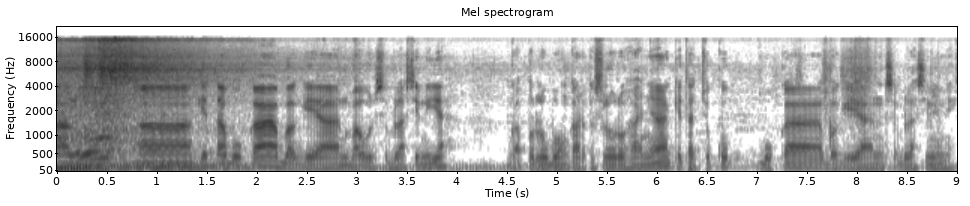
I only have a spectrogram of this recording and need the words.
lalu uh, kita buka bagian baut sebelah sini ya. Nggak perlu bongkar keseluruhannya kita cukup buka bagian sebelah sini nih.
